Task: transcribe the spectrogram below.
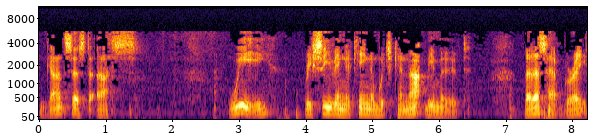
And God says to us, we, receiving a kingdom which cannot be moved, let us have grace.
